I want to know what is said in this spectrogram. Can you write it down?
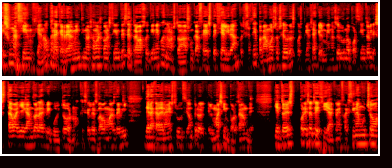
es una ciencia, ¿no? Para que realmente no somos conscientes del trabajo que tiene cuando nos tomamos un café de especialidad, pues fíjate, pagamos dos euros, pues piensa que el menos del 1% le estaba llegando al agricultor, ¿no? Que es el eslabón más débil de la cadena de distribución, pero el más importante. Y entonces, por eso te decía que me fascina mucho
